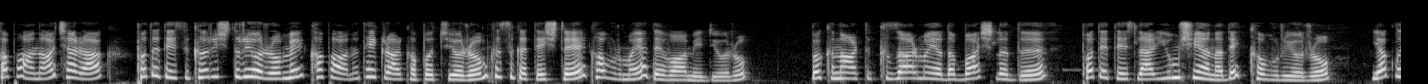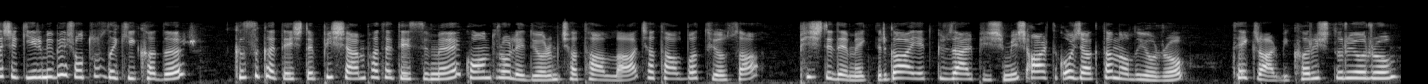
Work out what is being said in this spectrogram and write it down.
Kapağını açarak patatesi karıştırıyorum ve kapağını tekrar kapatıyorum. Kısık ateşte kavurmaya devam ediyorum. Bakın artık kızarmaya da başladı. Patatesler yumuşayana dek kavuruyorum. Yaklaşık 25-30 dakikadır kısık ateşte pişen patatesimi kontrol ediyorum çatalla. Çatal batıyorsa pişti demektir. Gayet güzel pişmiş. Artık ocaktan alıyorum. Tekrar bir karıştırıyorum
